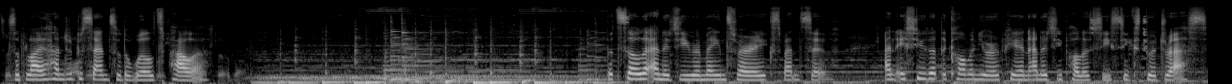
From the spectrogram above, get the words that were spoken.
supply 100% of the world's power. But solar energy remains very expensive, an issue that the Common European Energy Policy seeks to address.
